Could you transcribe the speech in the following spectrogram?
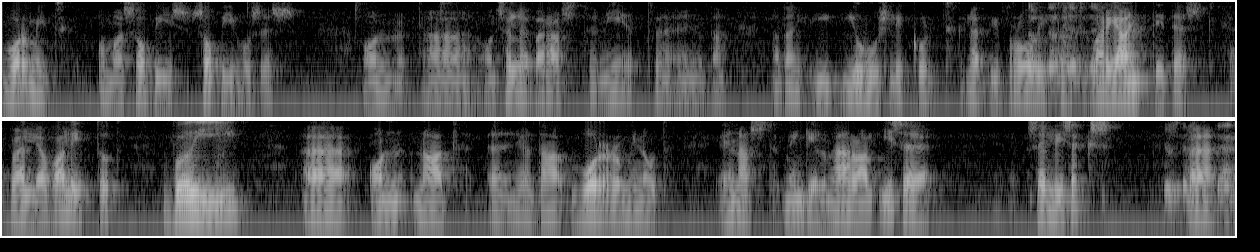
vormid oma sobis, sobivuses on, äh, on sellepärast nii, et äh, nii-öelda nad on juhuslikult läbi proovitud no, variantidest välja valitud või äh, on nad äh, nii-öelda vorminud ennast mingil määral ise selliseks just nimelt jah,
